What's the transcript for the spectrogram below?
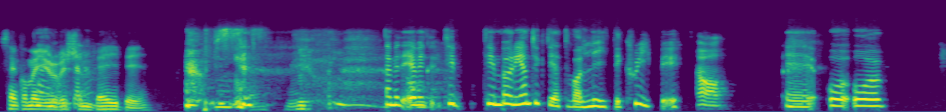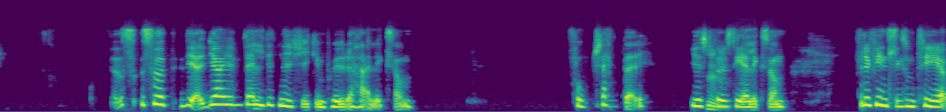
Sen kommer Eurovision. Baby. Precis. Mm. Nej, men jag vet, till, till en början tyckte jag att det var lite creepy. Ja, Eh, och, och, så, så att jag jag är väldigt nyfiken på hur det här liksom fortsätter. Just för Mm. att se liksom, för det finns liksom tre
